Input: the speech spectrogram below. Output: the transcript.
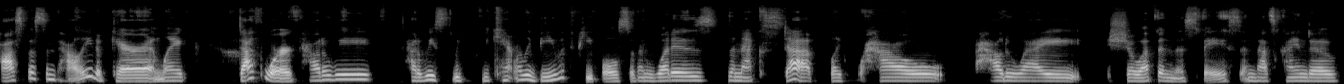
hospice and palliative care and like death work? How do we how do we, we we can't really be with people. So then what is the next step? Like how how do i show up in this space? And that's kind of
